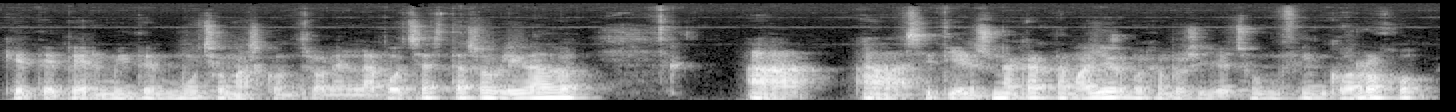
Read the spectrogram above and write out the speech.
Que te permite mucho más control. En la pocha estás obligado a, a si tienes una carta mayor, por ejemplo, si yo he hecho un 5 rojo,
